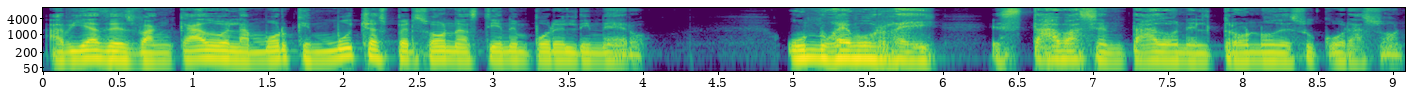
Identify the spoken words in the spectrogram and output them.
había desbancado el amor que muchas personas tienen por el dinero. Un nuevo rey estaba sentado en el trono de su corazón.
